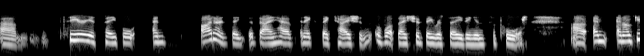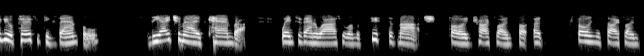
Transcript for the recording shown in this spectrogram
um, serious people, and I don't think that they have an expectation of what they should be receiving in support. Uh, and, and I'll give you a perfect example. The HMAS Canberra went to Vanuatu on the 5th of March following, cyclone, uh, following the cyclones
